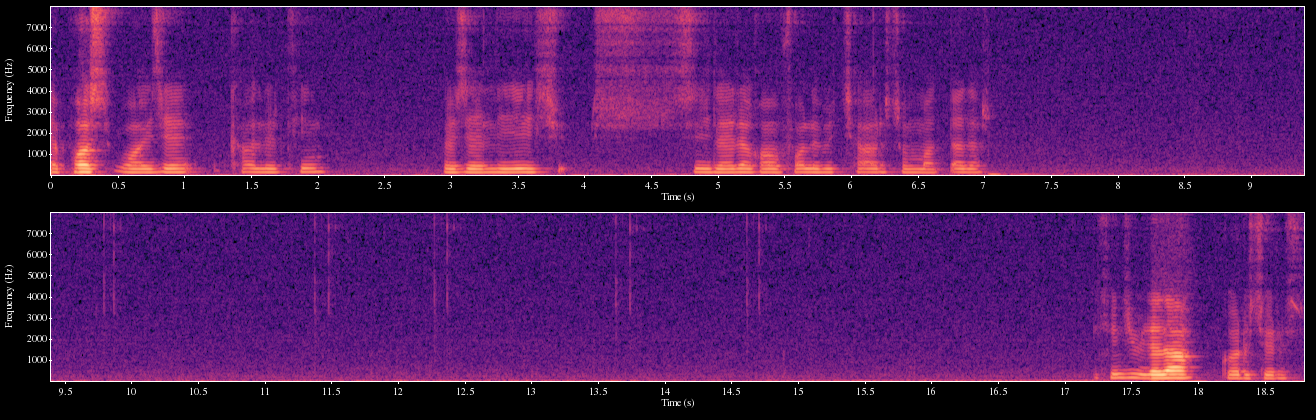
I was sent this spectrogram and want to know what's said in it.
EPOS Voice Quality'in özelliği sizlere konforlu bir çağrı sunmaktadır. İkinci videoda görüşürüz.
